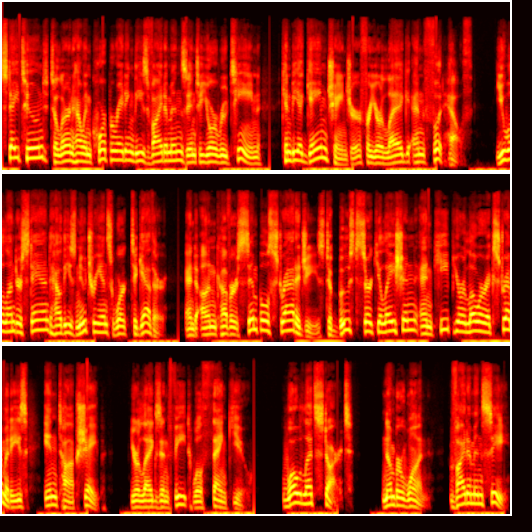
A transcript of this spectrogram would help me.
Stay tuned to learn how incorporating these vitamins into your routine can be a game changer for your leg and foot health. You will understand how these nutrients work together and uncover simple strategies to boost circulation and keep your lower extremities in top shape. Your legs and feet will thank you. Whoa, let's start. Number 1. Vitamin C.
